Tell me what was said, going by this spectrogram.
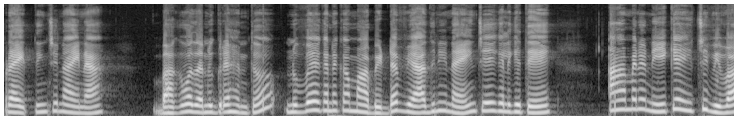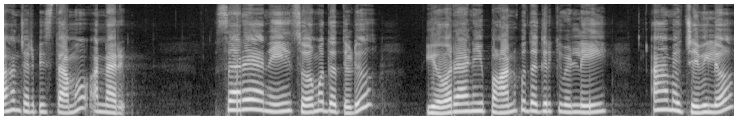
ప్రయత్నించిన ఆయన భగవద్ అనుగ్రహంతో నువ్వే గనక మా బిడ్డ వ్యాధిని నయం చేయగలిగితే ఆమెను నీకే ఇచ్చి వివాహం జరిపిస్తాము అన్నారు. సరే అని సోమదత్తుడు యువరాణి పాన్పు దగ్గరికి వెళ్ళి ఆమె చెవిలో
